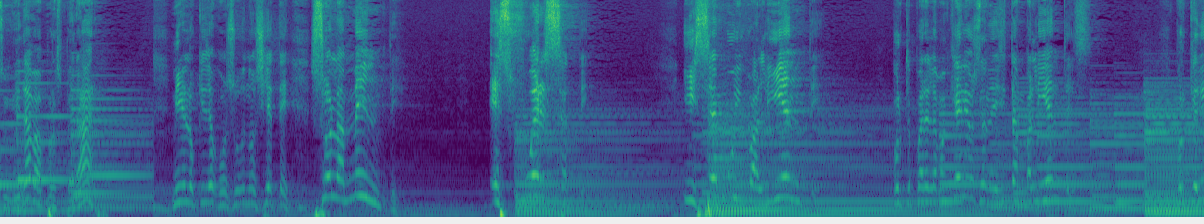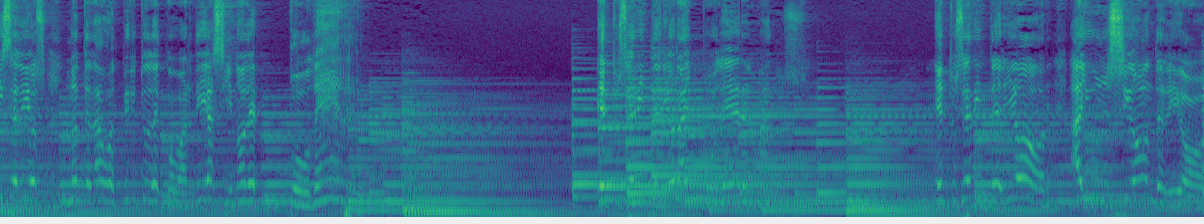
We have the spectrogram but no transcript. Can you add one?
Su vida va a prosperar. Mire lo que dice Josué 1.7, solamente esfuérzate y sé muy valiente. Porque para el Evangelio se necesitan valientes. Porque dice Dios, no te he espíritu de cobardía, sino de poder. En tu ser interior hay poder, hermanos. En tu ser interior hay unción de Dios.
